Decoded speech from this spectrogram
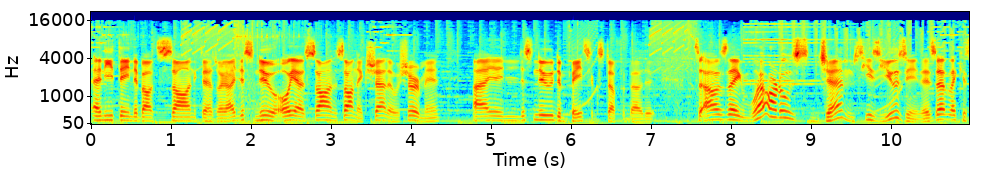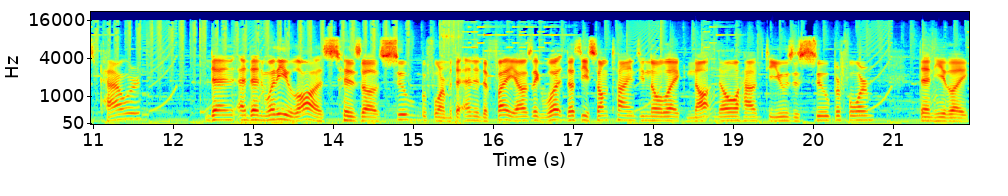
anything about Sonic the Hedgehog. I just knew, oh yeah, Son Sonic Shadow, sure, man. I just knew the basic stuff about it. So I was like, what are those gems he's using? Is that like his power? Then and then when he lost his uh, super form at the end of the fight, I was like, what? Does he sometimes, you know, like not know how to use his super form? Then he like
